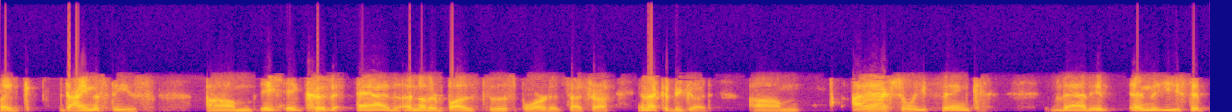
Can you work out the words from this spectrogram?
like dynasties, um, it, it could add another buzz to the sport, etc., and that could be good. Um, I actually think that it in the East, it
